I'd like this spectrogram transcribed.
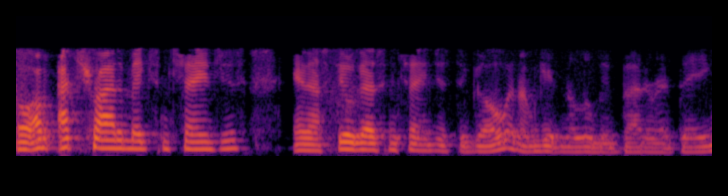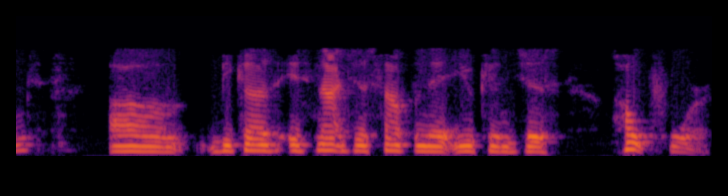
So I, I try to make some changes, and I still got some changes to go, and I'm getting a little bit better at things um, because it's not just something that you can just hope for.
